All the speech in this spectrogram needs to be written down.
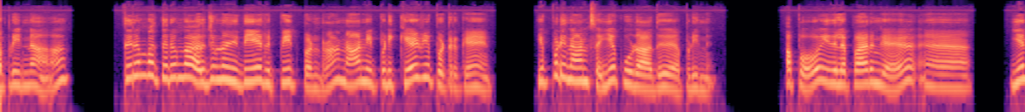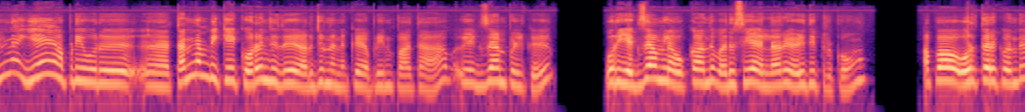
அப்படின்னா திரும்ப திரும்ப அர்ஜுனன் இதையே ரிப்பீட் பண்ணுறான் நான் இப்படி கேள்விப்பட்டிருக்கேன் இப்படி நான் செய்யக்கூடாது அப்படின்னு. அப்போது இதில் பாருங்க என்ன ஏன் அப்படி ஒரு தன்னம்பிக்கை குறைஞ்சிது அர்ஜுனனுக்கு அப்படின்னு பார்த்தா எக்ஸாம்பிளுக்கு ஒரு எக்ஸாமில் உட்காந்து வரிசையாக எல்லோரும் எழுதிட்டுருக்கோம் அப்போ ஒருத்தருக்கு வந்து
